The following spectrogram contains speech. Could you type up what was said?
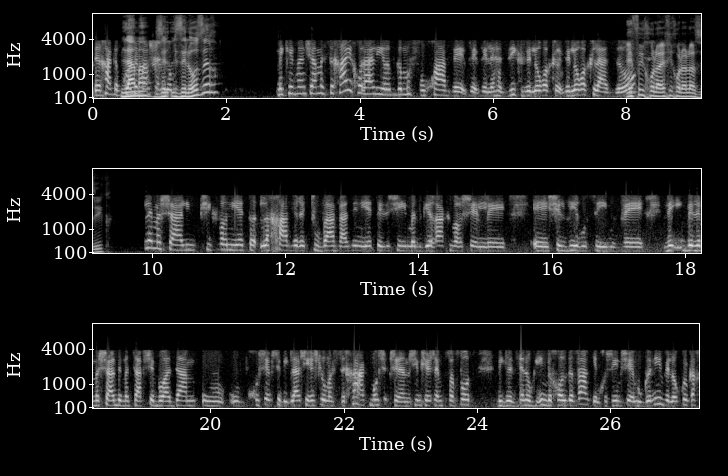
דרך אגב, למה? זה, לא... זה לא עוזר? מכיוון שהמסכה יכולה להיות גם הפוכה ו- ו- ולהזיק ולא רק, ולא רק לעזור. איפה היא יכולה, איך היא יכולה להזיק? למשל, אם כשהיא כבר נהיית לחה ורטובה, ואז היא נהיית איזושהי מדגרה כבר של, אה, אה, של וירוסים, ו, ו, ולמשל במצב שבו אדם, הוא, הוא חושב שבגלל שיש לו מסכה, כמו שכשאנשים שיש להם כפפות, בגלל זה נוגעים בכל דבר, כי הם חושבים שהם מוגנים ולא כל כך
